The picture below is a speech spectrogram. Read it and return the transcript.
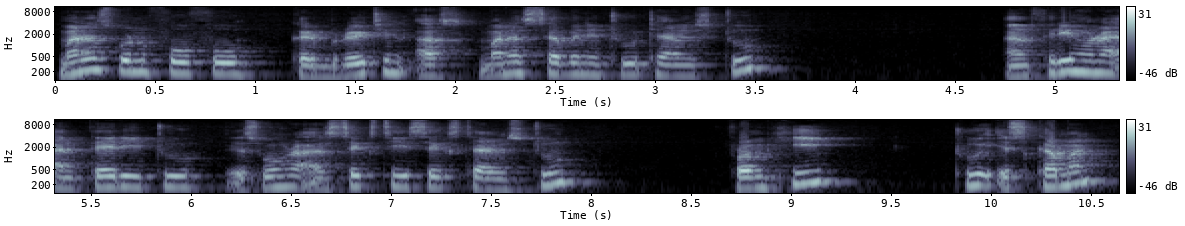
Minus 144 can be written as minus 72 times 2. And 332 is 166 times 2. From here, 2 is common.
